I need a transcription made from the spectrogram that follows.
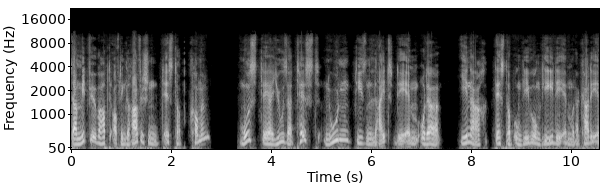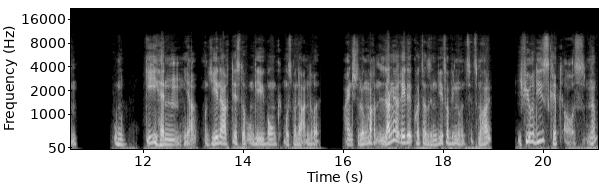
damit wir überhaupt auf den grafischen Desktop kommen, muss der User-Test nun diesen Light-DM oder je nach Desktop-Umgebung DDM oder KDM umgehen, ja. Und je nach Desktop-Umgebung muss man da andere Einstellungen machen. Lange Rede, kurzer Sinn. Wir verbinden uns jetzt mal Ich führe dieses Skript aus. Ne?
